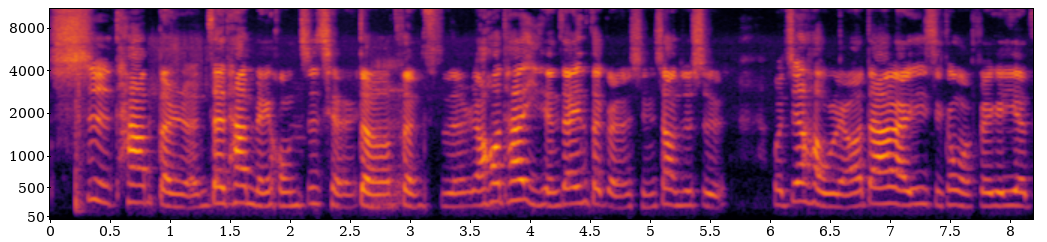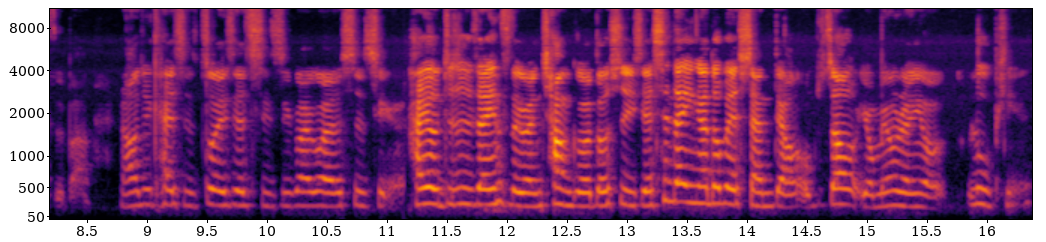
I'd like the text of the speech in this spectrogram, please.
是他本人在他没红之前的粉丝，然后他以前在 Instagram 的形象就是，我今天好无聊，大家来一起跟我飞个叶子吧，然后就开始做一些奇奇怪怪的事情。还有就是在 Instagram 唱歌都是一些，现在应该都被删掉了，我不知道有没有人有录屏。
